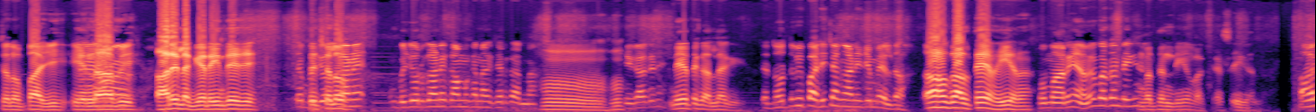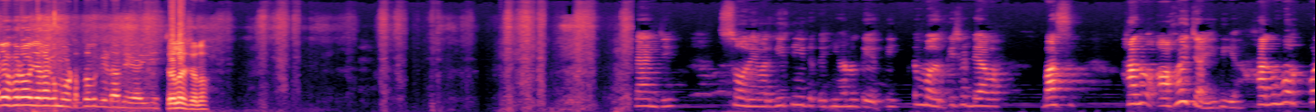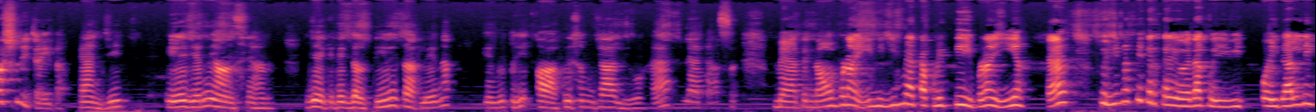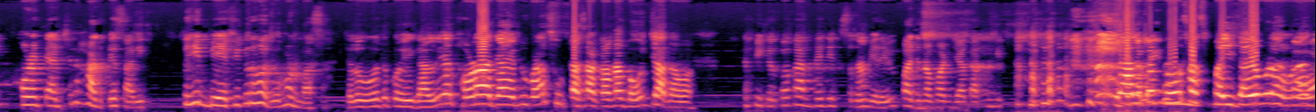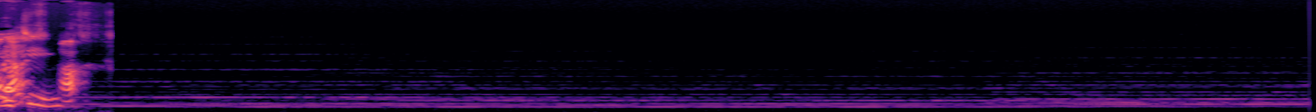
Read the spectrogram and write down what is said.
ਚਲੋ ਭਾਜੀ ਇਹਨਾਂ ਵੀ ਆਰੇ ਲੱਗੇ ਰਹਿੰਦੇ ਜੇ। ਤੇ ਤੇ ਚਲੋ। ਬਜ਼ੁਰਗਾਂ ਨੇ ਬਜ਼ੁਰਗਾਂ ਨੇ ਕੰਮ ਕਿੰਨਾ ਕੁ ਚਿਰ ਕਰਨਾ? ਹੂੰ ਹੂੰ। ਠੀਕ ਆ ਕਿ ਨਹੀਂ? ਇਹ ਤੇ ਗੱਲ ਹੈਗੀ। ਤੇ ਦੁੱਧ ਵੀ ਭਾਜੀ ਚੰਗਾ ਨਹੀਂ ਜੇ ਮਿਲਦਾ। ਆਹੋ ਗੱਲ ਤੇ ਆ ਨਾ। ਬਿਮਾਰੀਆਂ ਐਵੇਂ ਵਧਣ ਡੀਆਂ ਵਧਣ ਦੀਆਂ ਵਾਕਿਆ ਸਹੀ ਗੱਲ ਆ। ਆ ਜਾਓ ਫਿਰ ਉਹ ਜਰਾ ਕਿ ਮੋਟਰ ਤੋਂ ਵੀ ਗੇੜਾ ਦੇ ਆਈਏ। ਚਲੋ ਚਲੋ। ਭੈਣ ਜੀ ਸੋਨੇ ਵਰਗੀ ਧੀ ਤੇ ਤੁਸੀਂ ਸਾਨੂੰ ਦੇਤੀ ਤੇ ਮਗਰ ਕੀ ਛੱਡਿਆ ਵਾ? ਬਸ। ਸਾਨੂੰ ਆਹੋ ਹੀ ਚਾਹੀਦੀ ਆ ਸਾਨੂੰ ਹੋਰ ਕੁਝ ਨਹੀਂ ਚਾਹੀਦਾ। ਭੈਣ ਜੀ ਇਹ ਜੇ ਨਿਆਣ ਸਿਆਣ ਜੇ ਕਿਤੇ ਗਲਤੀ ਵੀ ਕਰ ਲਏ ਨਾ ਇਹਨੂੰ ਤੁਸੀਂ ਆਪ ਹੀ ਸਮਝਾ ਲਿਓ ਹੈ। ਲੈ ਦੱਸ ਮੈਂ ਤੇ ਨੌ ਬਣਾਈ ਨਹੀਂ ਮੈਂ ਤਾਂ ਆਪਣੀ ਧੀ ਬਣਾਈ ਆ ਹੈ। ਤੁਸੀਂ ਨਾ ਫਿਕਰ ਕਰਿਓ ਇਹਦਾ ਕੋਈ ਵੀ ਕੋਈ ਗੱਲ ਨਹੀਂ ਹੁਣ ਟੈਨਸ਼ਨ ਹਟ ਤੇ ਸਾਰੀ। ਤੁਸੀਂ ਬੇਫਿਕਰ ਹੋ ਜਾਓ ਹੁਣ ਬਸ। ਚਲੋ ਉਹ ਤਾਂ ਕੋਈ ਗੱਲ ਨਹੀਂ ਥੋੜਾ ਜਿਹਾ ਇਹਨੂੰ ਬੜਾ ਸੂਟਾ ਸਾਟਾ ਦਾ ਬਹੁਤ ਜ਼ਿਆਦਾ ਵਾ। ਤੇ ਫਿਕਰ ਕੋ ਕਰਦੇ ਜੇ ਸਗੋਂ ਮੇਰੇ ਵੀ ਪੰਜ ਨਾ ਬਣ ਜਾ ਕਰਨਗੇ। ਚੱਲ ਫਿਰ ਸੱਸ ਪਈ ਜਾਇਓ ਬਣਾ ਬਣਾ ਕੇ ਆਹ,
